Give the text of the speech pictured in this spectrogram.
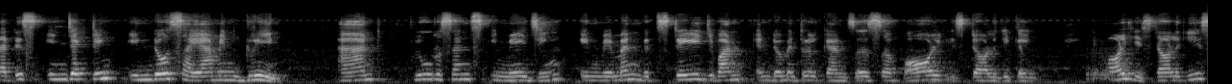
That is injecting indocyanine green and fluorescence imaging in women with stage 1 endometrial cancers of all histological all histologies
